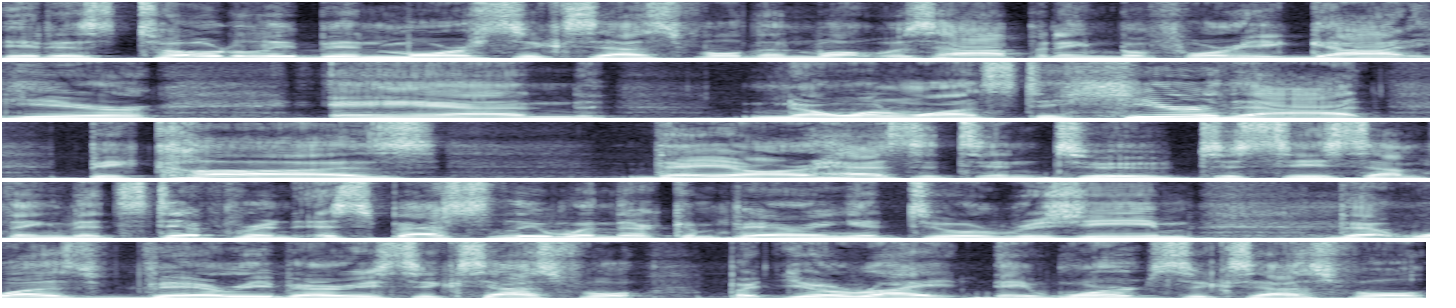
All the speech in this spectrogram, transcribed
It has totally been more successful than what was happening before he got here, and no one wants to hear that because they are hesitant to to see something that's different, especially when they're comparing it to a regime that was very, very successful. But you're right; they weren't successful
